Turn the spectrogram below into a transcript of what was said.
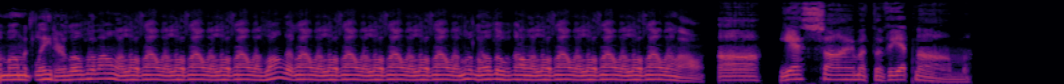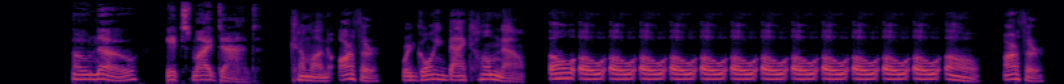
A moment later Ah, yes I'm at the Vietnam. Oh no, it's my dad. Come on Arthur, we're going back home now. Oh oh oh oh oh oh oh oh oh oh oh oh oh oh Arthur,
